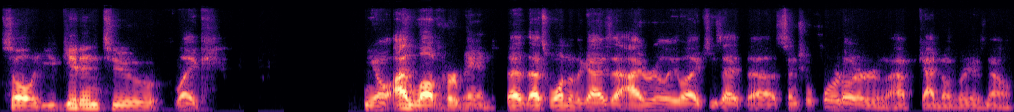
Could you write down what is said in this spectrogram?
so you get into like, you know, I love Herb Hand. That, that's one of the guys that I really like. He's at uh, Central Florida, or uh, God knows where he is now.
